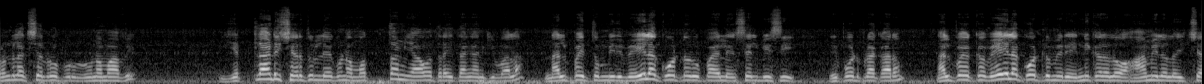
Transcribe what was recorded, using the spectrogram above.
రెండు లక్షల రూపాయలు రుణమాఫీ. ఎట్లాంటి షరతులు లేకుండా మొత్తం యావత్ రైతాంగానికి ఇవ్వాలా? నలభై తొమ్మిది వేల కోట్ల రూపాయలు ఎస్ఎల్బిసి రిపోర్ట్ ప్రకారం నలభై ఒక్క వేల కోట్లు మీరు ఎన్నికలలో హామీలలో ఇచ్చే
